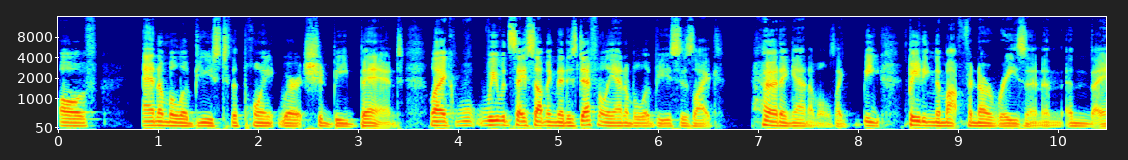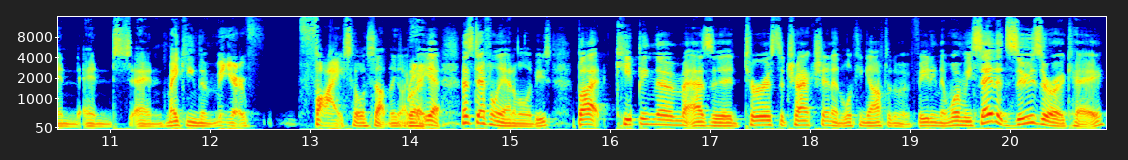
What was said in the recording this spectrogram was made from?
of animal abuse to the point where it should be banned. Like we would say something that is definitely animal abuse is like hurting animals, like be- beating them up for no reason and, and, and, and, and making them, you know, f- fight or something like that. Yeah, that's definitely animal abuse. But keeping them as a tourist attraction and looking after them and feeding them. When we say that zoos are okay,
